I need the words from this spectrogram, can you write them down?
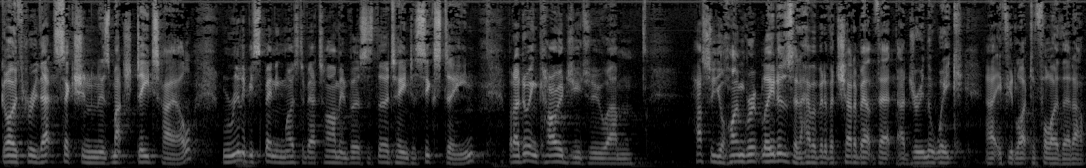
go through that section in as much detail. We'll really be spending most of our time in verses 13 to 16. But I do encourage you to. Um, hassle your home group leaders and have a bit of a chat about that uh, during the week uh, if you'd like to follow that up.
